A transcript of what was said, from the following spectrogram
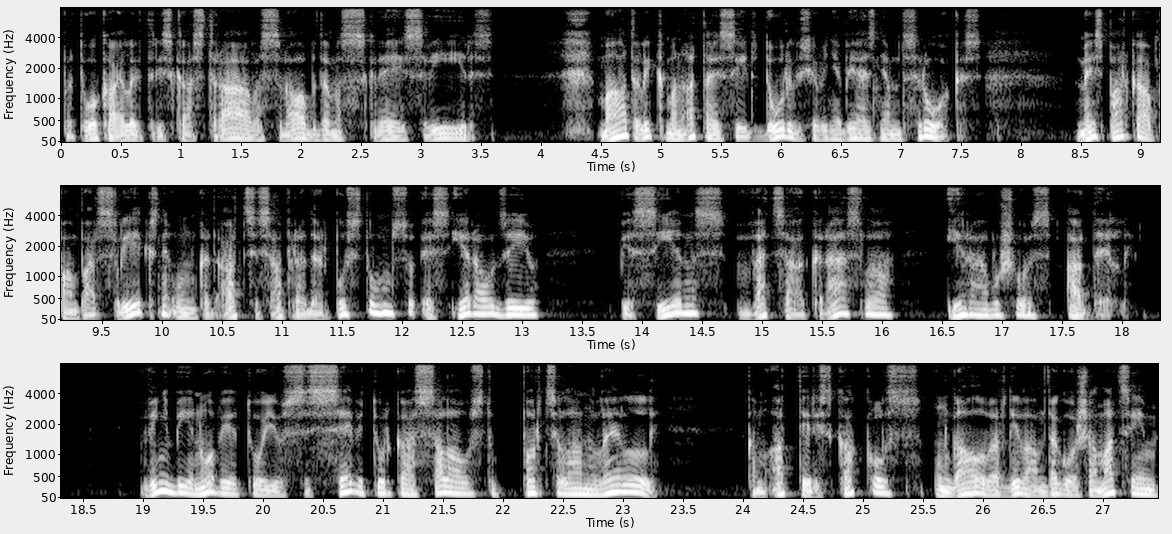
Pa to kā elektriskā strāva svalbdamas skrējas vīrs. Māte lika man attaisīt durvis, jo viņa bija aizņemtas rokas. Mēs pārkāpām pār slieksni, un, kad acis aprada ar pustumsu, es ieraudzīju pie sienas vecā krēslā ierāvušos adeli. Viņa bija novietojusi sevi tur kā salauztu porcelāna lelli, kam attiris kakls un galva ar divām degošām acīm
